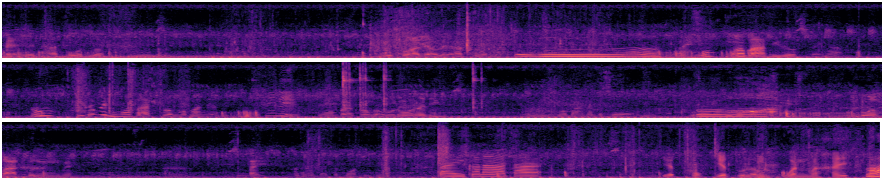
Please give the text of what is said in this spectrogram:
แม่เอ็ ดอาตูดเนาะมีฟอดแล้วเลยอาตูดโอ้โหหัวบาทดีเด้อเอ้านี่ก็เป็นหัวบาทสองหัวบาเนี่ยนี่นี่หัวบาทสองตัวเลยดิหัวบาดน่าจะสองโอ้หัวบาทตัวนี้ไหมไปก็น่าจะเจ็ดหกเจ็ดผู้หลังกวนมาใครเหรอ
